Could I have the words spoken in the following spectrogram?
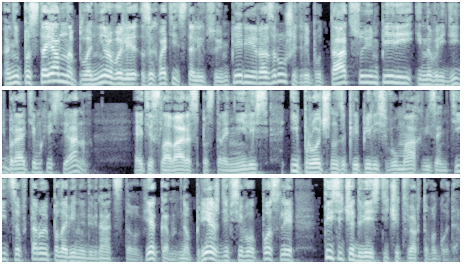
Они постоянно планировали захватить столицу империи, разрушить репутацию империи и навредить братьям-христианам. Эти слова распространились и прочно закрепились в умах византийцев второй половины XII века, но прежде всего после 1204 года.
